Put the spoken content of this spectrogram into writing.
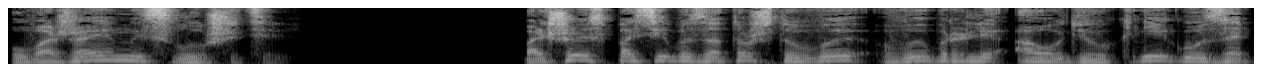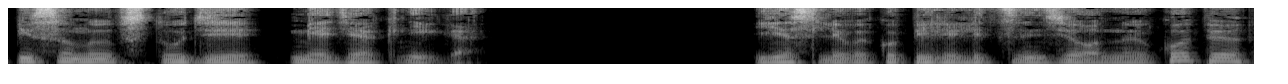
Уважаемый слушатель, большое спасибо за то, что вы выбрали аудиокнигу, записанную в студии «Медиакнига». Если вы купили лицензионную копию,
